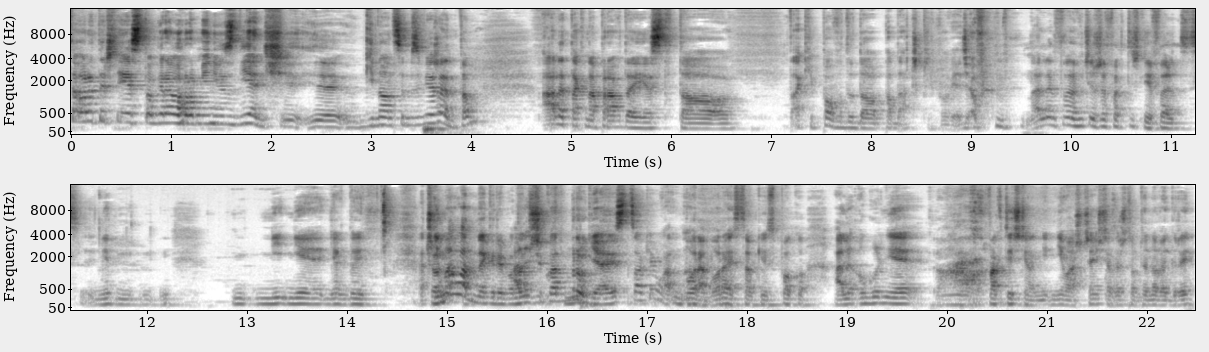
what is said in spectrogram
teoretycznie jest to gra o robieniu zdjęć yy, ginącym zwierzętom, ale tak naprawdę jest to taki powód do padaczki, powiedziałbym. No ale powiem Ci, że faktycznie Feld nie, nie, nie jakby... A czy on ma ładne gry, bo ale- na przykład Brugia jest całkiem ładna. Bora Bora jest całkiem spoko, ale ogólnie och, faktycznie nie, nie ma szczęścia, zresztą te nowe gry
